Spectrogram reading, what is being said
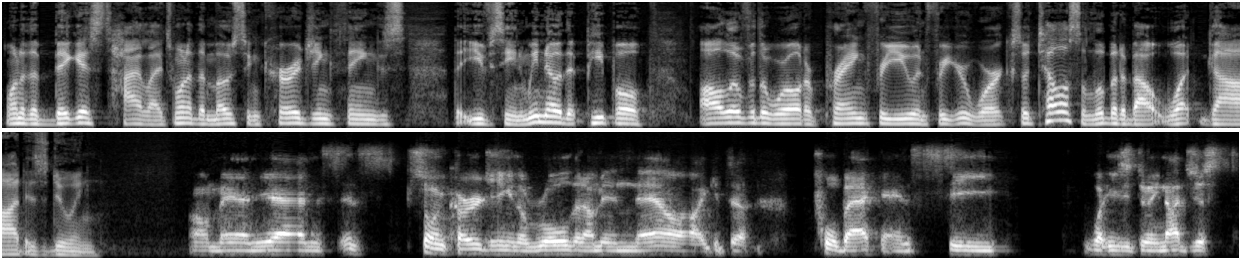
one of the biggest highlights, one of the most encouraging things that you've seen. We know that people all over the world are praying for you and for your work. So tell us a little bit about what God is doing. Oh man, yeah, and it's, it's so encouraging in the role that I'm in now. I get to pull back and see what He's doing, not just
